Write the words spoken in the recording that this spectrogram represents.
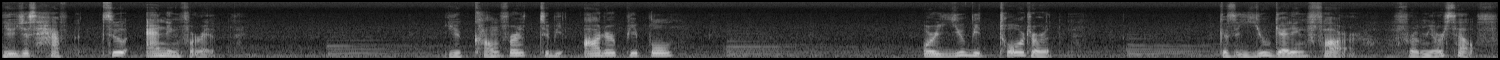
You just have two ending for it. You comfort to be other people or you be tortured because you getting far from yourself.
